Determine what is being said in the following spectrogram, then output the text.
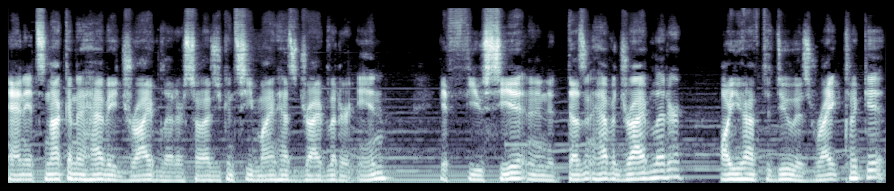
and it's not going to have a drive letter. So as you can see, mine has drive letter in. If you see it and it doesn't have a drive letter, all you have to do is right click it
